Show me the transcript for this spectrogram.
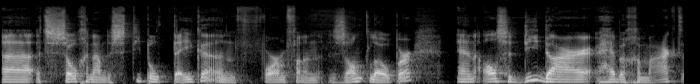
Uh, het zogenaamde stiepelteken, een vorm van een zandloper. En als ze die daar hebben gemaakt,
